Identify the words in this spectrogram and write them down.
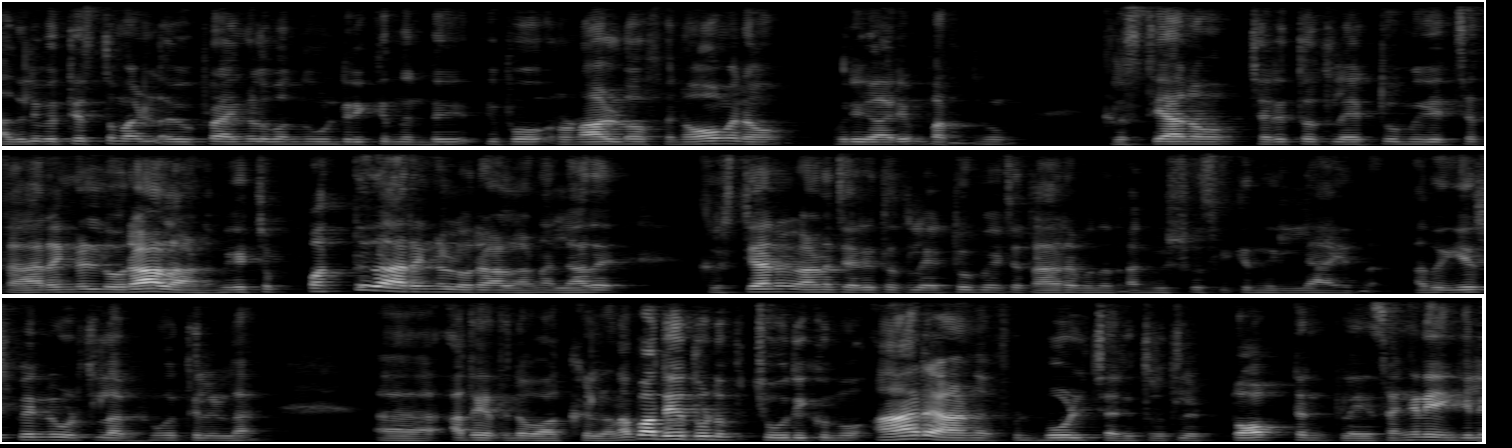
അതിൽ വ്യത്യസ്തമായിട്ടുള്ള അഭിപ്രായങ്ങൾ വന്നുകൊണ്ടിരിക്കുന്നുണ്ട്. ഇപ്പോൾ റൊണാൾഡോ ഫെനോമനോ ഒരു കാര്യം പറഞ്ഞു. ക്രിസ്ത്യാനോ ചരിത്രത്തിലെ ഏറ്റവും മികച്ച താരങ്ങളിൽ ഒരാളാണ്. മികച്ച പത്ത് താരങ്ങളിൽ ഒരാളാണ്. അല്ലാതെ ക്രിസ്ത്യാനോയാണ് ചരിത്രത്തിലെ ഏറ്റവും മികച്ച താരമെന്ന് താൻ വിശ്വസിക്കുന്നില്ല എന്ന്. അത് ഇ എസ് പി കൊടുത്തുള്ള അഭിമുഖത്തിലുള്ള അദ്ദേഹത്തിന്റെ വാക്കുകളാണ് അപ്പോൾ അദ്ദേഹത്തോട് ചോദിക്കുന്നു ആരാണ് ഫുട്ബോൾ ചരിത്രത്തിലെ ടോപ്പ് ടെൻ പ്ലേയേഴ്സ് അങ്ങനെയെങ്കിൽ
